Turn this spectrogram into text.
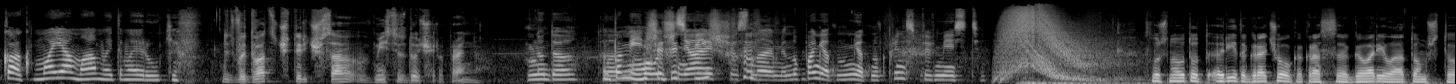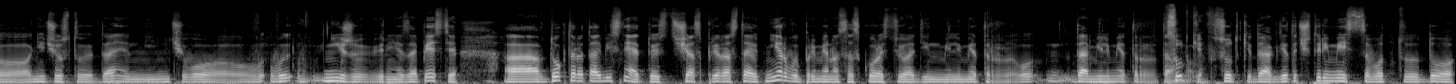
Как? Моя мама – это мои руки. Вы 24 часа вместе с дочерью, правильно? Ну да. Ну поменьше ты спишь. еще с нами. Ну понятно, нет, ну в принципе вместе. Слушай, ну вот тут Рита Грачева как раз э, говорила о том, что не чувствует, да, ничего в, в, ниже, вернее, запястья. А доктор это объясняет. То есть сейчас прирастают нервы примерно со скоростью 1 миллиметр, да, миллиметр там, сутки. в сутки, да, где-то 4 месяца вот до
